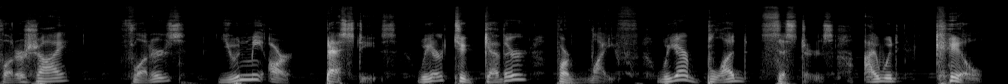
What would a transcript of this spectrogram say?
Fluttershy, Flutters, you and me are besties. We are together for life. We are blood sisters. I would kill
